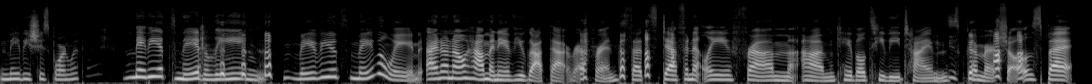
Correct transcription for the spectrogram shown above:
Maybe she's born with it? Maybe it's Maybelline. Maybe it's Maybelline. I don't know how many of you got that reference. That's definitely from um, cable TV times commercials. But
